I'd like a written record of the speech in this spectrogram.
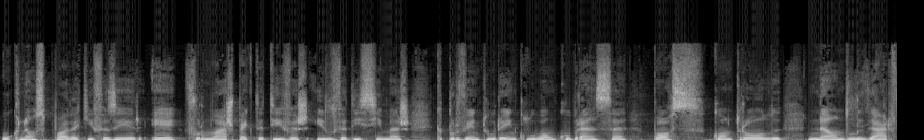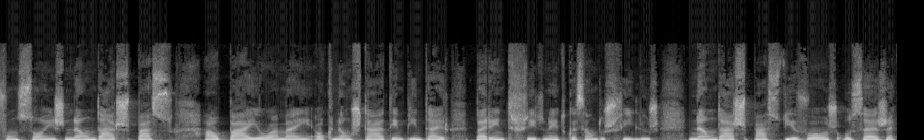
o que não se pode aqui fazer é formular expectativas elevadíssimas que porventura incluam cobrança, posse, controle, não delegar funções, não dar espaço ao pai ou à mãe, ao que não está a tempo inteiro, para interferir na educação dos filhos, não dar espaço de avós, ou seja,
